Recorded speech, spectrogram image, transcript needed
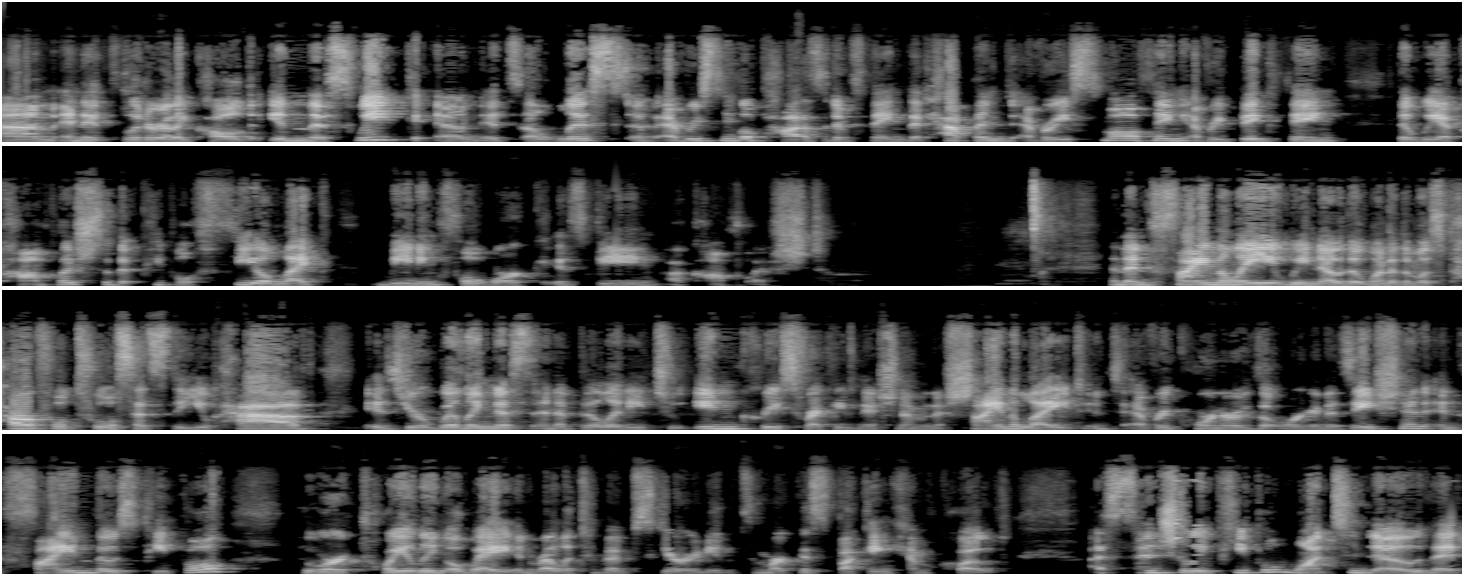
um, and it's literally called In This Week. And it's a list of every single positive thing that happened, every small thing, every big thing that we accomplished, so that people feel like meaningful work is being accomplished. And then finally, we know that one of the most powerful tool sets that you have is your willingness and ability to increase recognition. I'm going to shine a light into every corner of the organization and find those people who are toiling away in relative obscurity. That's a Marcus Buckingham quote. Essentially, people want to know that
